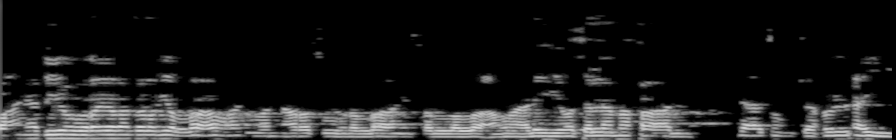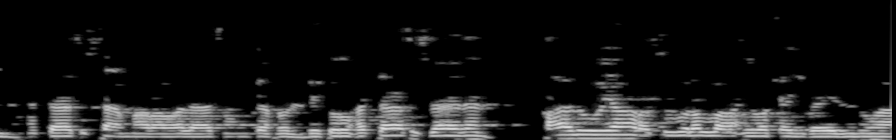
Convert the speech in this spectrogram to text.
وعن أبي هريرة رضي الله عنه أن رسول الله صلى الله عليه وسلم قال لا تنكح الايم حتى تستعمر ولا تنكح البكر حتى تستاذن قالوا يا رسول الله وكيف إذنها؟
